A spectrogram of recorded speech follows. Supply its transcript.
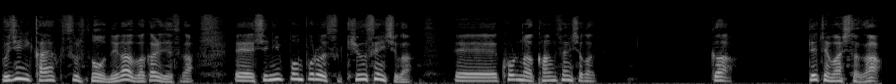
無事に回復するのを願うばかりですが、えー、新日本プロレス9選手が、えー、コロナ感染者がが出てましたが、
